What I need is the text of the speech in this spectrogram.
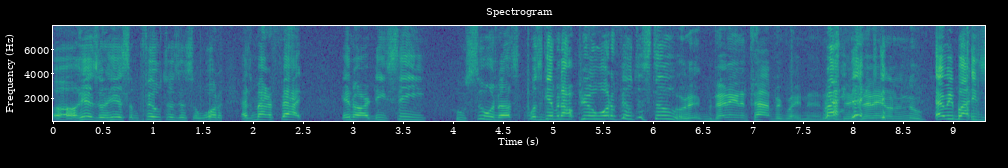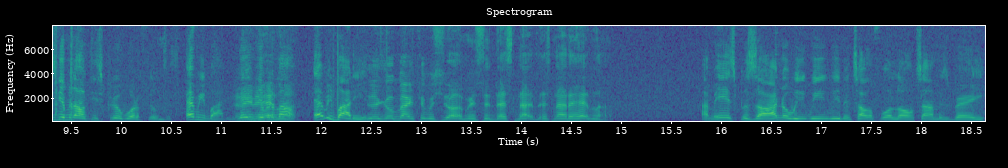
Uh, here's a, here's some filters and some water. As a matter of fact, NRDC, who's suing us, was giving out PUR water filters too. Oh, that, that ain't a topic right now. That- Right. That, that ain't on the news. Everybody's giving out these PUR water filters. Everybody. They're giving them out. Everybody They is. go back to what Charlemagne said. That's not that's not a headline. I mean, it's bizarre. I know we, we, we've been talking for a long time. It's a very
